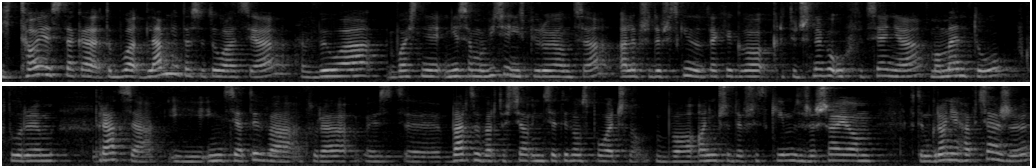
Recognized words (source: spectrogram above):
I to jest taka, to była dla mnie ta sytuacja była właśnie niesamowicie inspirująca, ale przede wszystkim do takiego krytycznego uchwycenia momentu, w którym praca i inicjatywa, która jest e, bardzo wartościową inicjatywą społeczną, bo oni przede wszystkim zrzeszają w tym gronie hawciarzy,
